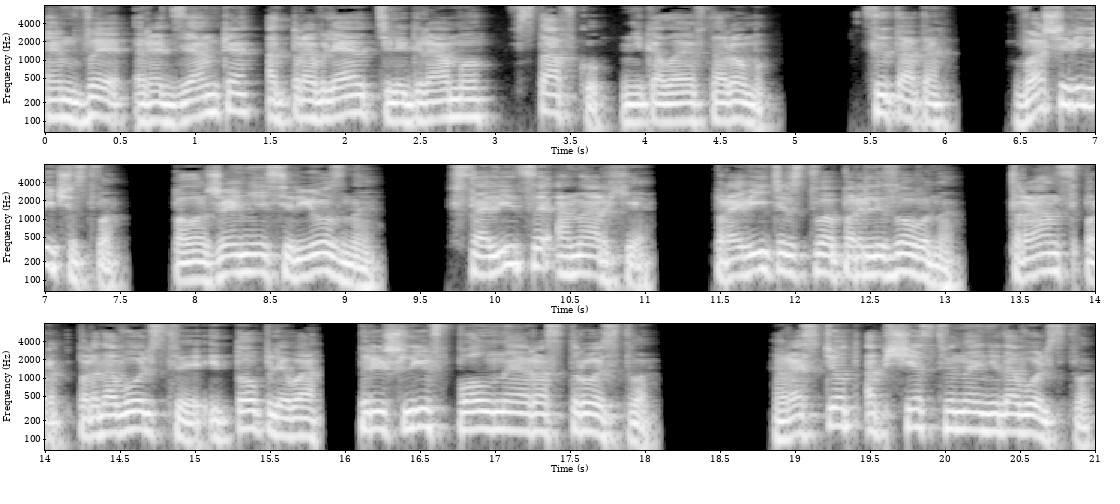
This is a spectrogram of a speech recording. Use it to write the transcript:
МВ Родзянко отправляют телеграмму в Ставку Николаю II. Цитата. «Ваше Величество, положение серьезное. В столице анархия. Правительство парализовано. Транспорт, продовольствие и топливо пришли в полное расстройство. Растет общественное недовольство.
